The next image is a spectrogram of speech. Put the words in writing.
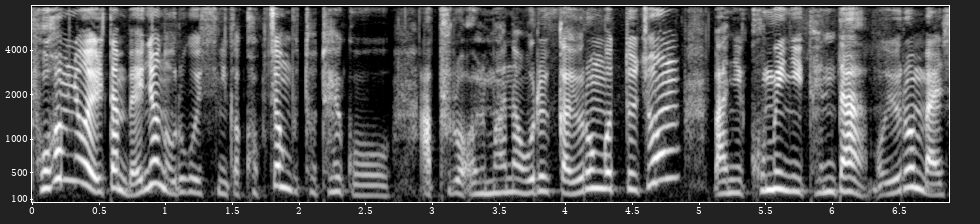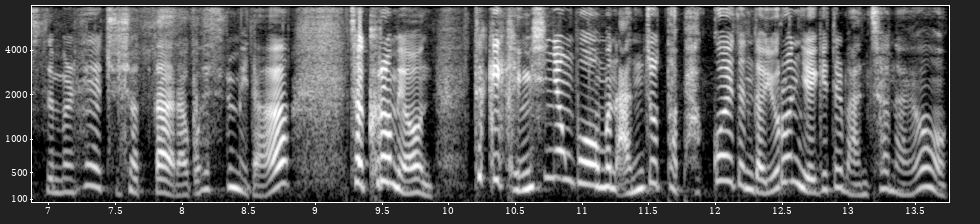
보험료가 일단 매년 오르고 있으니까 걱정부터 되고 앞으로 얼마나 오를까 이런 것도 좀 많이 고민이 된다. 뭐 이런 말씀을 해 주셨다라고 했습니다. 자 그러면 특히 갱신형 보험은 안 좋다 바꿔야 된다 이런 얘기들 많잖아요.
